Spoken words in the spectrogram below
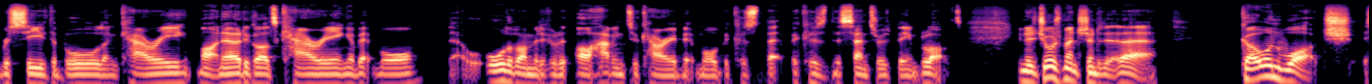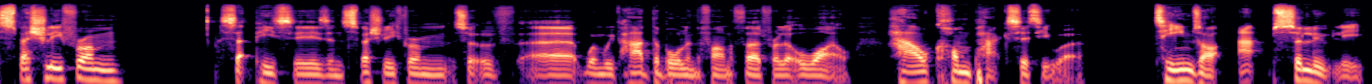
receive the ball and carry. Martin Odegaard's carrying a bit more. All of our midfield are having to carry a bit more because that because the center is being blocked. You know, George mentioned it there. Go and watch, especially from set pieces and especially from sort of uh, when we've had the ball in the final third for a little while, how compact City were. Teams are absolutely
